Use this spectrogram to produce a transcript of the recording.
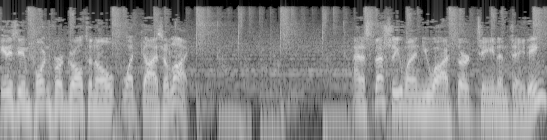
It is important for a girl to know what guys are like. And especially when you are 13 and dating,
